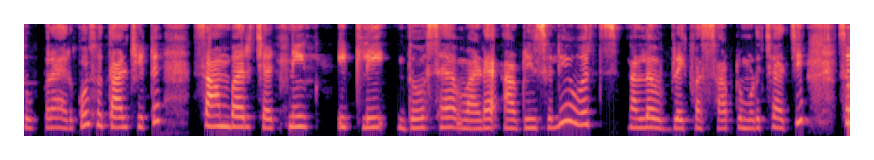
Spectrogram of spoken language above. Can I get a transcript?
சூப்பராக இருக்கும். ஸோ தாளிச்சிட்டு சாம்பார் சட்னி இட்லி தோசை வடை அப்படின்னு சொல்லி ஒரு நல்ல ஒரு பிரேக்ஃபாஸ்ட் சாப்பிட்டு முடிச்சாச்சு. ஸோ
